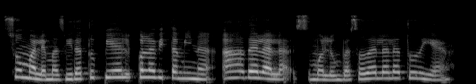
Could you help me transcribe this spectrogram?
Súmale más vida a tu piel con la vitamina A de Lala. Súmale un vaso de Lala a tu día.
